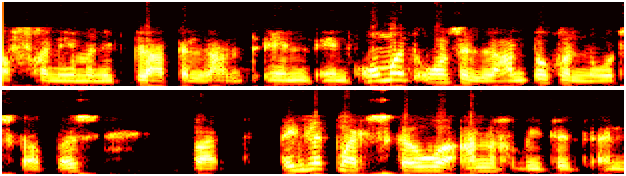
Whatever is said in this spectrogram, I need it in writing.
afgeneem in die platte land. En en omdat ons 'n landbougenootskap is wat eintlik maar skoue aangebied het in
